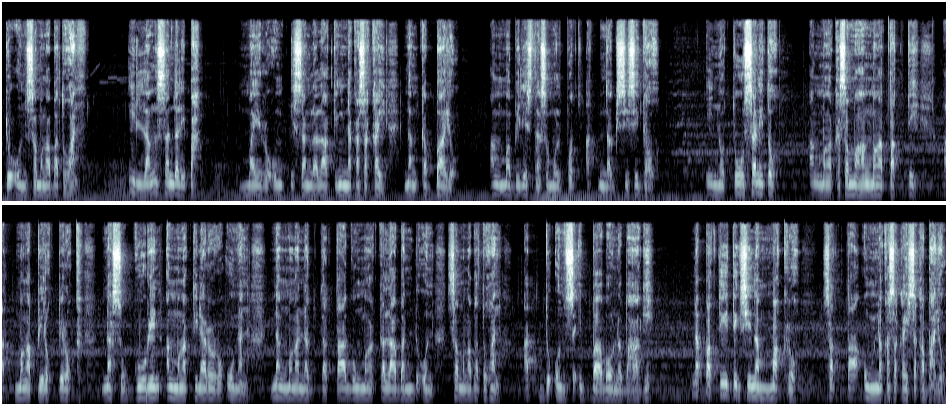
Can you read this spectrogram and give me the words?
doon sa mga batuhan. Ilang sandali pa, mayroong isang lalaking nakasakay ng kabayo ang mabilis na sumulpot at nagsisigaw. Inutusan nito ang mga kasamahang mga takti at mga pirok-pirok na sugurin ang mga kinaroroonan ng mga nagtatagong mga kalaban doon sa mga batuhan at doon sa ibabaw na bahagi. Napatitig si na Makro sa taong nakasakay sa kabayo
